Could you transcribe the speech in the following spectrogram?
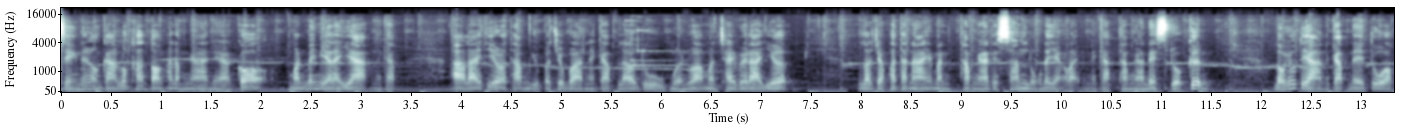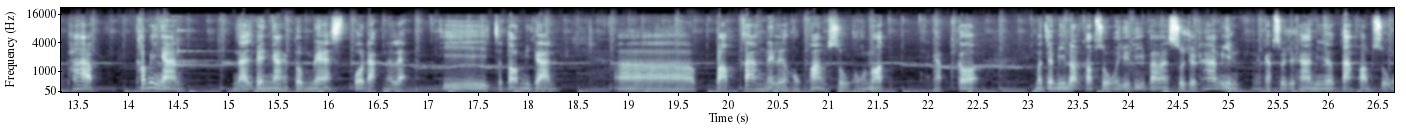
เซ็งในเรื่องของการลดขั้นตอนการทำงานเนี่ยก็มันไม่มีอะไรยากนะครับ อะไรที่เราทำอยู่ปัจจุบันนะครับแล้วดูเหมือนว่ามันใช้เวลาเยอะ เราจะพัฒนาให้มันทำงานได้สั้นลงได้อย่างไรนะครับทำงานได้สะดวกขึ้นลองยกตัวอย่างนะครับในตัวภาพเขามีงานน่าจะเป็นงานตัว mass product นั่นแหละ ที่จะต้องมีการปรับตั้งในเรื่องของความสูงของน็อตนะครับก็มันจะมีน็อตความสูงก็อยู่ที่ประมาณ 0.5 มิลนะครับ 0.5 มิลจะตั้งความสูง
